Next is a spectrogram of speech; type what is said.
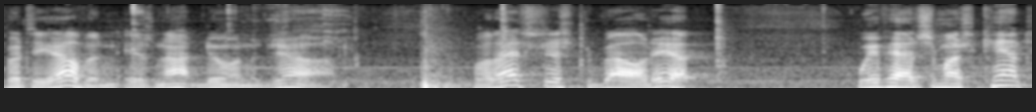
But the oven is not doing the job. Well, that's just about it. We've had so much. Kent,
